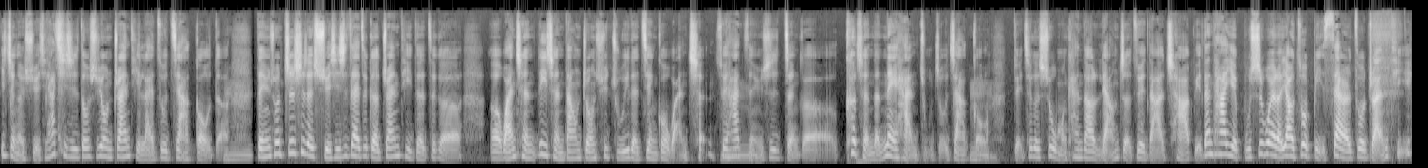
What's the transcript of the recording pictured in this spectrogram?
一整个学期，它其实都是用专题来做架构的。嗯、等于说，知识的学习是在这个专题的这个呃完成历程当中去逐一的建构完成。所以它等于是整个课程的内涵主轴架构。嗯、对，这个是我们看到两者最大的差别。但它也不是为了要做比赛而做专题，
